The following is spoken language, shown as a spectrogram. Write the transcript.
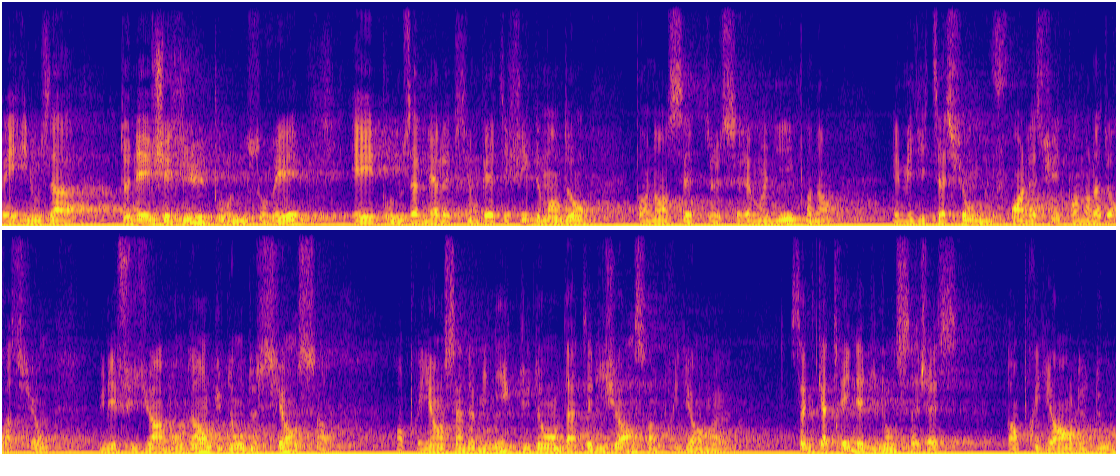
et il nous a donné Jésus pour nous sauver et pour nous amener à la vision béatifique. Demandons pendant cette cérémonie, pendant les méditations nous ferons à la suite, pendant l'adoration, une effusion abondante du don de science en, priant Saint Dominique, du don d'intelligence en priant euh, Sainte Catherine et du don de sagesse en priant le doux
